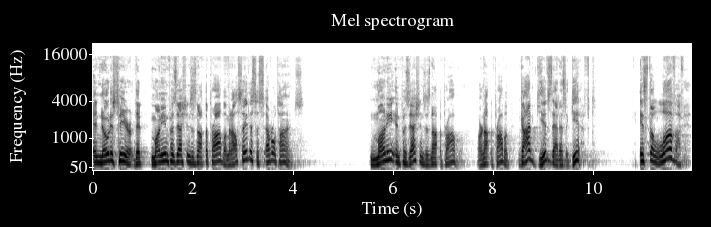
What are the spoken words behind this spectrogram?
And notice here that money and possessions is not the problem. And I'll say this several times. Money and possessions is not the problem, or not the problem. God gives that as a gift. It's the love of it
